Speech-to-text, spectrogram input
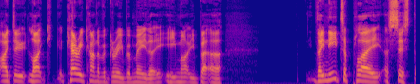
I do like Kerry kind of agreed with me that he might be better. They need to play assist.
